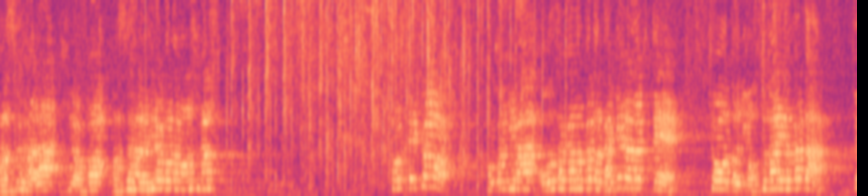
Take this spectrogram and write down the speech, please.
増原ひろ子増原ひろ子と申します。そして今日ここには大阪の方だけじゃなくて京都にお住まいの方京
